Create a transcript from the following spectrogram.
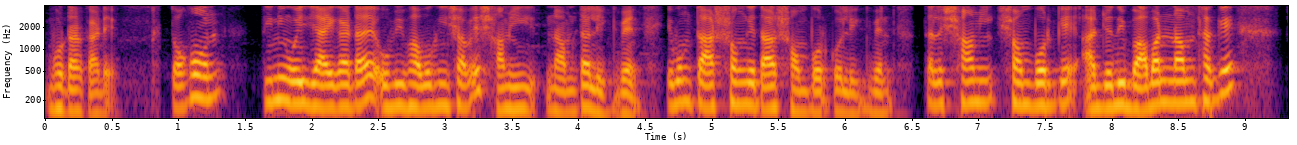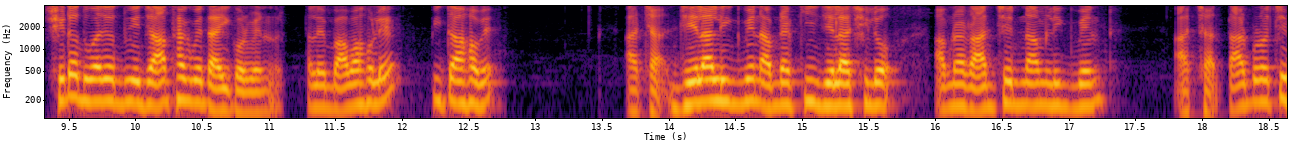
ভোটার কার্ডে। তখন তিনি ওই জায়গাটায় অভিভাবক হিসাবে স্বামী নামটা লিখবেন এবং তার সঙ্গে তার সম্পর্ক লিখবেন। তাহলে স্বামী সম্পর্কে, আর যদি বাবার নাম থাকে, সেটা দু হাজার দুয়ে যা থাকবে তাই করবেন। তাহলে বাবা হলে পিতা হবে। আচ্ছা জেলা লিখবেন, আপনার কি জেলা ছিল, আপনার রাজ্যের নাম লিখবেন। আচ্ছা তারপর হচ্ছে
